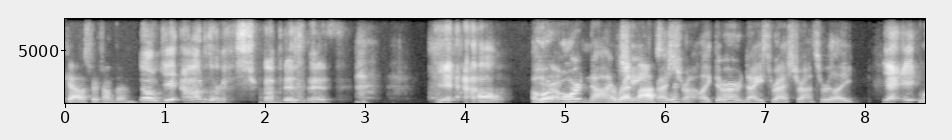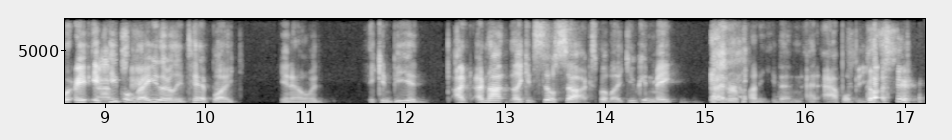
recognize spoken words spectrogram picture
Steakhouse or something? No, get out of the restaurant business. Get Uh, out. Or Yeah. or non-chain restaurant. Like there are nice restaurants where like yeah, it, if, if people chain. regularly tip, like you know, it, it can be a. I, I'm not like it still sucks, but like you can make better money than at Applebee's. Cover,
